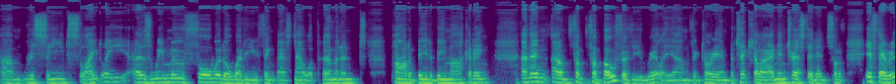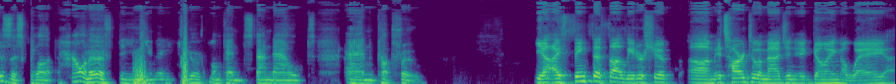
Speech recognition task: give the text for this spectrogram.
um, recede slightly as we move forward, or whether you think that's now a permanent part of B2B marketing. And then um, for, for both of you, really, um, Victoria in particular, I'm interested in sort of if there is this glut, how on earth do you make your content stand out and cut through? Yeah, I think that thought leadership um, it's hard to imagine it going away. Uh,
